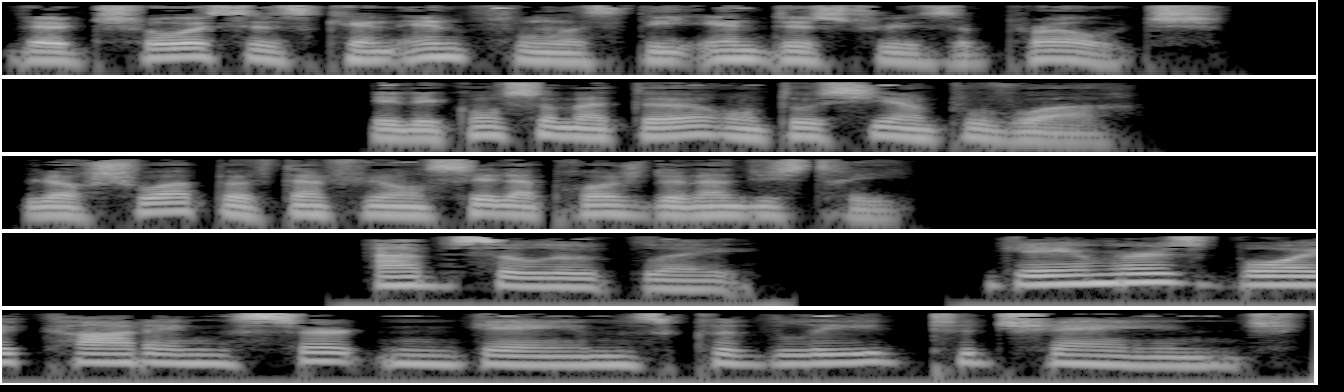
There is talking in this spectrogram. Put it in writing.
Their choices can influence the industry's approach. Et les consommateurs ont aussi un pouvoir. Leurs choix peuvent influencer l'approche de l'industrie. Absolutely. Gamers boycotting certain games could lead to change.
